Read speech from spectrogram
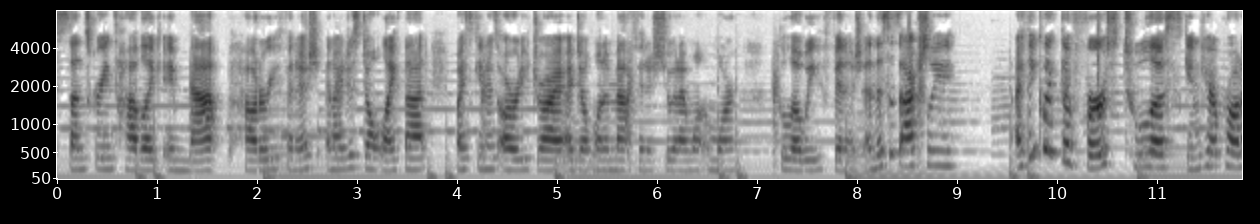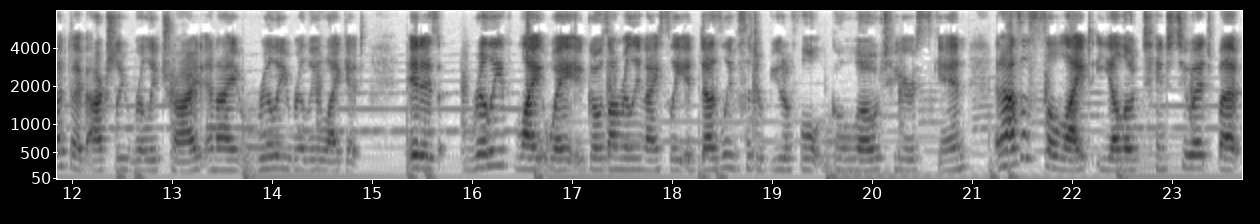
sunscreens have like a matte powdery finish and I just don't like that. My skin is already dry. I don't want a matte finish to it. I want a more glowy finish. And this is actually I think like the first Tula skincare product I've actually really tried and I really, really like it. It is really lightweight, it goes on really nicely, it does leave such a beautiful glow to your skin. It has a slight yellow tint to it, but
